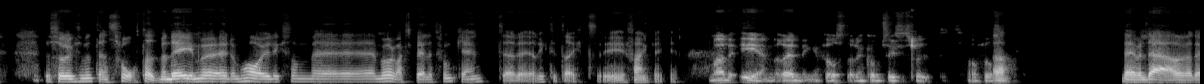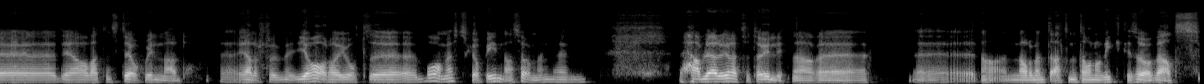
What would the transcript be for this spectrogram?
det såg liksom inte ens svårt ut. Men det är ju, de har ju liksom... eh, Målvaktsspelet funkar inte riktigt direkt i Frankrike. De hade en räddning i första, den kom precis i slutet av första. Ja. Det är väl där det, det har varit en stor skillnad. Eh, I alla fall, Gerard har gjort eh, bra mästerskap innan så men här blir det ju rätt så tydligt när, när, när de inte, att de inte har någon riktig så världs...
